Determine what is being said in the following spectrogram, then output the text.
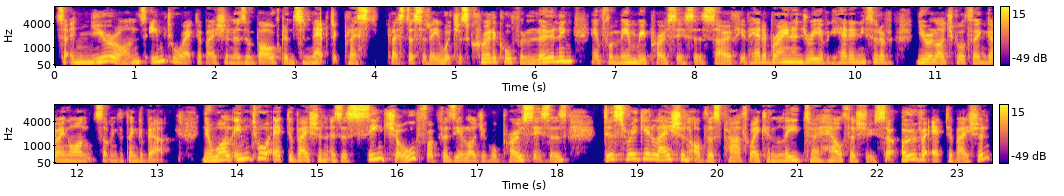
So in neurons, mTOR activation is involved in synaptic plasticity plasticity, which is critical for learning and for memory processes. So if you've had a brain injury, if you had any sort of neurological thing going on, something to think about. Now, while mTOR activation is essential for physiological processes, dysregulation of this pathway can lead to health issues. So overactivation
